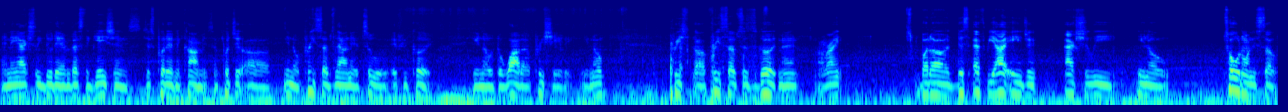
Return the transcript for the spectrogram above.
and they actually do their investigations, just put it in the comments and put your uh you know precepts down there too if you could. You know, the water appreciate it, you know. Pre uh, precepts is good, man. All right. But uh this FBI agent actually, you know, told on himself.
